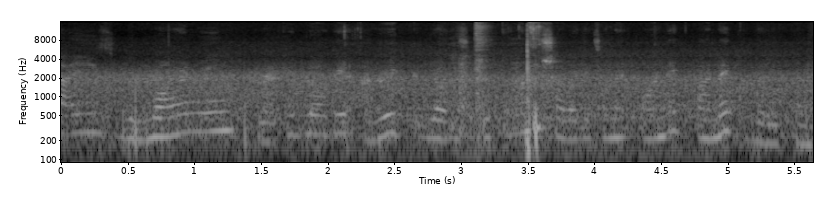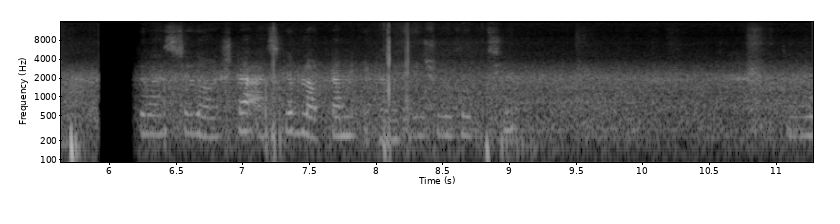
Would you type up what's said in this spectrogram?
গাইজ গুড মর্নিং ব্ল্যাকি ব্লগের আরও একটি ব্লগ সাথে তোমাদের সবাইকে জানাই অনেক অনেক ওয়েলকাম তো আসছে দশটা, আজকে ব্লগটা আমি এখান থেকে শুরু করছি। তো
